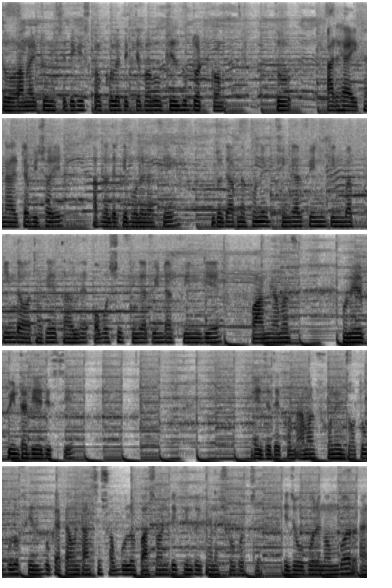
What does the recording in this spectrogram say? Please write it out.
তো আমরা একটু নিচের দিকে স্ক্রল করলে দেখতে পাবো ফেসবুক ডট কম তো আর হ্যাঁ এখানে আরেকটা বিষয় আপনাদেরকে বলে রাখি। যদি আপনার ফোনে ফিঙ্গারপ্রিন্ট কিংবা পিন দেওয়া থাকে, তাহলে অবশ্যই ফিঙ্গারপ্রিন্ট আর পিন দিয়ে আমি আমার ফোনের প্রিন্টটা দিয়ে দিচ্ছি। এই যে দেখুন, আমার ফোনে যতগুলো ফেসবুক অ্যাকাউন্ট আছে, সবগুলো পাসওয়ার্ডই কিন্তু এখানে শো করছে। এই যে উপরে নম্বর আর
